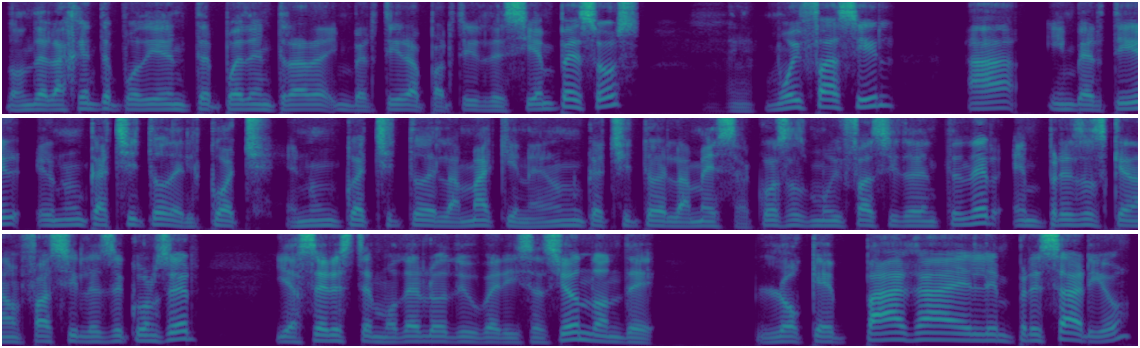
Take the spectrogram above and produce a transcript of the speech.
Donde la gente puede, puede entrar a invertir a partir de 100 pesos, muy fácil, a invertir en un cachito del coche, en un cachito de la máquina, en un cachito de la mesa, cosas muy fáciles de entender, empresas que eran fáciles de conocer y hacer este modelo de uberización donde lo que paga el empresario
